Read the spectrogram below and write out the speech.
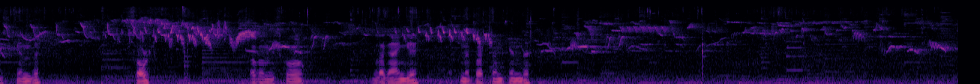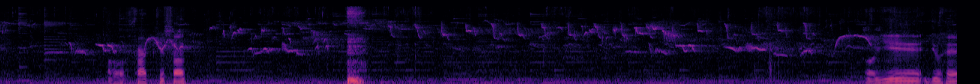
इसके अंदर सॉल्ट अब हम इसको लगाएँगे अपने बर्तन के अंदर। और फैट के साथ और ये जो है,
